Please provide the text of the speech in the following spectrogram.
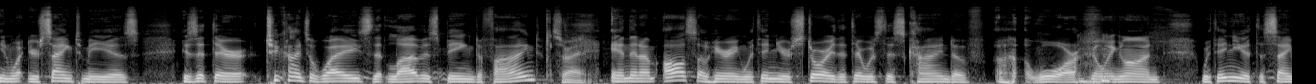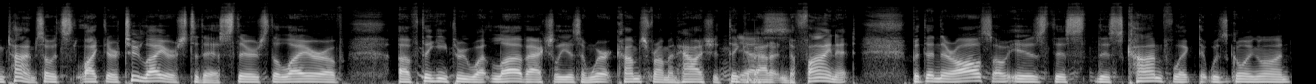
in what you're saying to me is, is that there are two kinds of ways that love is being defined. That's right. And then I'm also hearing within your story that there was this kind of uh, war going on within you at the same time. So it's like there are two layers to this. There's the layer of of thinking through what love actually is and where it comes from and how I should think about it and define it. But then there also is this this conflict that was going on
